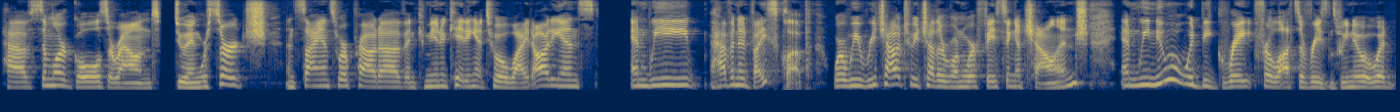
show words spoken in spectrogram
have similar goals around doing research and science we're proud of and communicating it to a wide audience. And we have an advice club where we reach out to each other when we're facing a challenge. And we knew it would be great for lots of reasons. We knew it would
